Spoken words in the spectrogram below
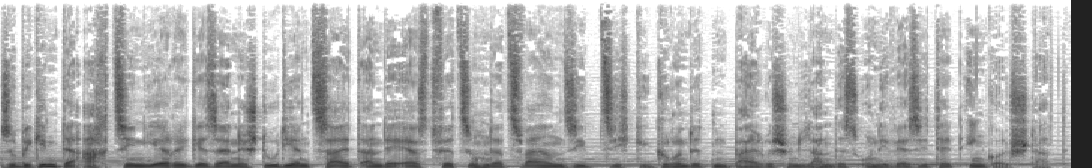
So beginnt der 18-Jährige seine Studienzeit an der erst 1472 gegründeten Bayerischen Landesuniversität Ingolstadt.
